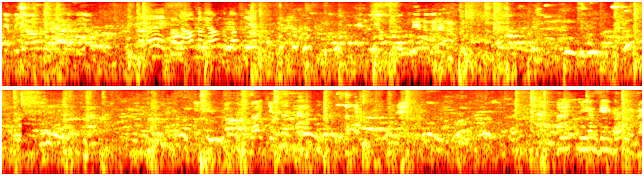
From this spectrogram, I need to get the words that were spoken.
เดี๋ยวไปย้อมเดี๋ยวไปย้อมผมเฮ้ยต้องย้อมต้องย้อมต้องย้อมเพียนเดี๋ยวไปย้อมผมแน่นอนนะ ได้กินแต่แค่มีมีกางเกงตัวอื่นไหม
